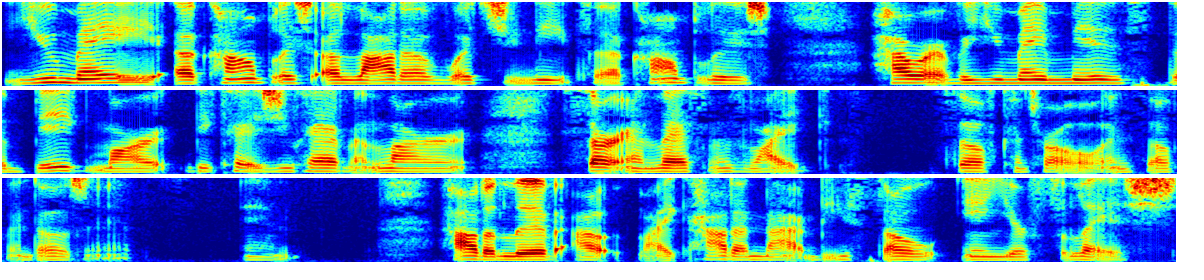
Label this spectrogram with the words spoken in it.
you may accomplish a lot of what you need to accomplish. However, you may miss the big mark because you haven't learned certain lessons like self control and self indulgence and how to live out, like how to not be so in your flesh.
